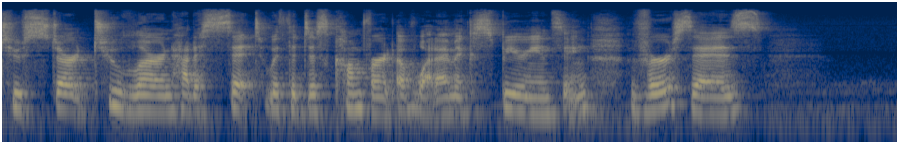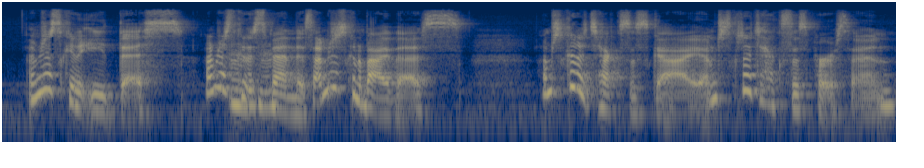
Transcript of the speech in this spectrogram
to start to learn how to sit with the discomfort of what I'm experiencing versus I'm just going to eat this. I'm just going to mm-hmm. spend this. I'm just going to buy this. I'm just going to text this guy. I'm just going to text this person.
